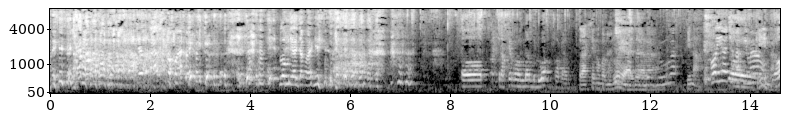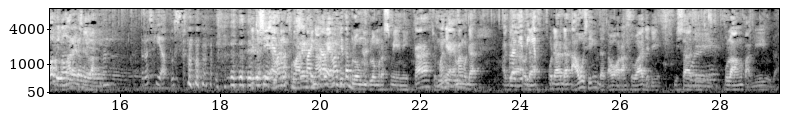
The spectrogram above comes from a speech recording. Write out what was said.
sih. ya kemarin. Belum diajak lagi. Eh, terakhir nomor berdua kapan? Terakhir nomor dua ya acara final. Oh iya, coba Oh, iya. final. Final. Oh, final Kemarin sih. Bang. Terus hiatus. itu sih emang kemarin final tuh emang kita belum belum resmi nikah cuman ya emang udah agak Lagi udah udah udah tahu sih udah tahu orang tua jadi bisa Boleh. dipulang pagi udah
